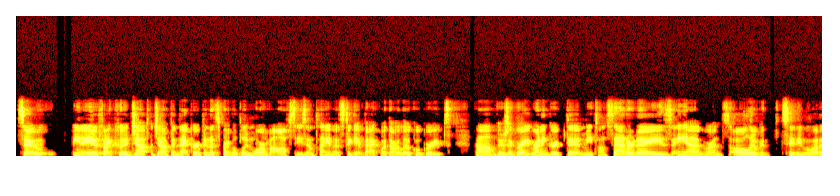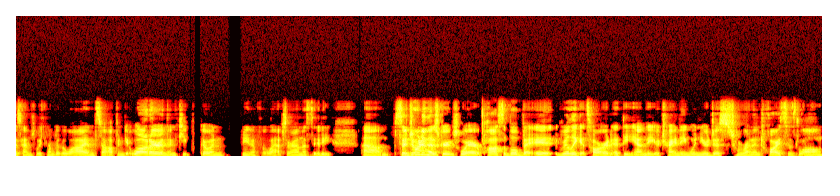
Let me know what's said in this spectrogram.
So you know, if I could jump jump in that group, and that's probably more of my off season plan is to get back with our local groups. Um, there's a great running group that meets on Saturdays and runs all over the city. A lot of times we come to the Y and stop and get water, and then keep going, you know, for laps around the city. Um, so joining those groups where possible, but it really gets hard at the end of your training when you're just running twice as long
